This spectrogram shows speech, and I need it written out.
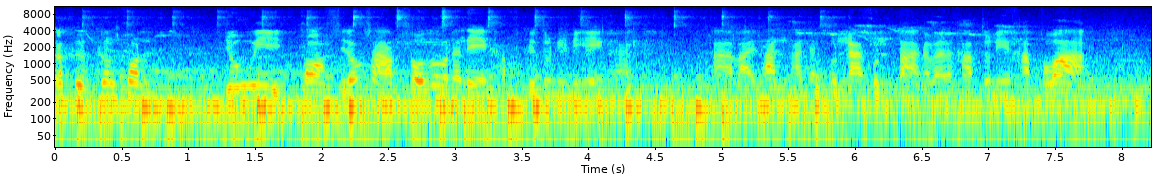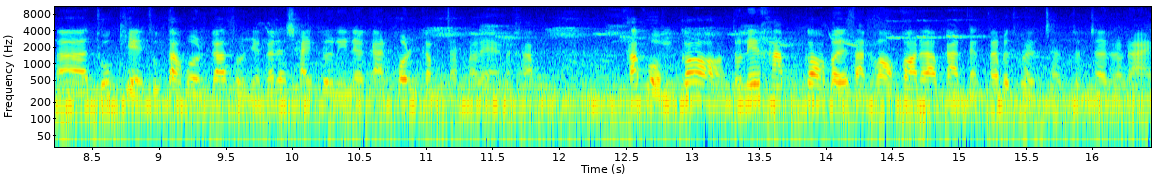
ก็คือเครื่องพ่น UV พอ423 Solo นั่นเองครับ คือตัวนี้นี่เองนะหลายท่านอาจจะคุ้นหน้าคุ้นตากันแล้วนะครับ ตัวนี้ครับเพราะว่า ทุกเขตทุกตำบลก็ส่วนใหญ่ก็จะใช้เครื่องนี้ในการพ่นกำจัดแมลงนะครับครับผมก็ตรงนี้ครับก็บริษัทของเราก็ได้รับการแต่งตั้งเป็นตัวแทนจำหน่าย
